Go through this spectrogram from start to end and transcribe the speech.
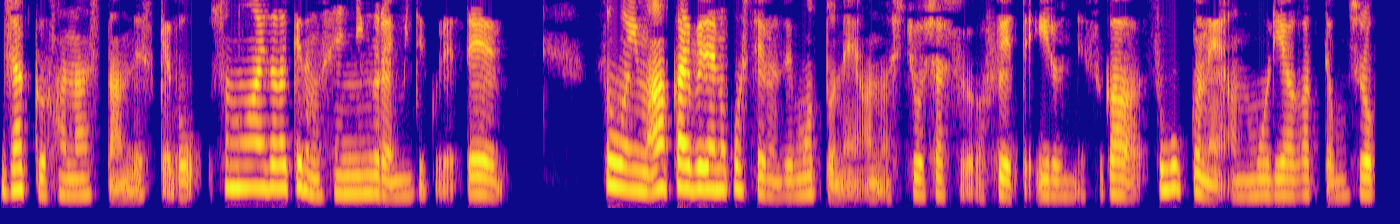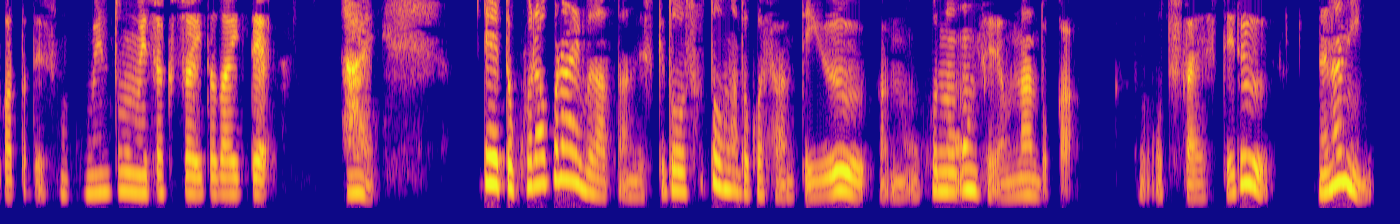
弱話したんですけど、その間だけでも1000人ぐらい見てくれて、そう、今アーカイブで残してるので、もっとね、あの、視聴者数が増えているんですが、すごくね、あの、盛り上がって面白かったです。コメントもめちゃくちゃいただいて、はい。で、えっと、コラボライブだったんですけど、佐藤まどかさんっていう、あの、この音声でも何度かお伝えしてる7人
